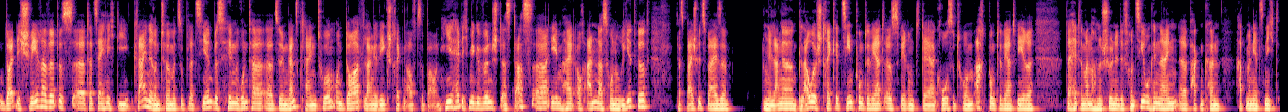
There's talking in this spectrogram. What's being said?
Deutlich schwerer wird es äh, tatsächlich, die kleineren Türme zu platzieren, bis hin runter äh, zu dem ganz kleinen Turm und dort lange Wegstrecken aufzubauen. Hier hätte ich mir gewünscht, dass das äh, eben halt auch anders honoriert wird, dass beispielsweise eine lange blaue Strecke zehn Punkte wert ist, während der große Turm acht Punkte wert wäre. Da hätte man noch eine schöne Differenzierung hineinpacken äh, können. Hat man jetzt nicht,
